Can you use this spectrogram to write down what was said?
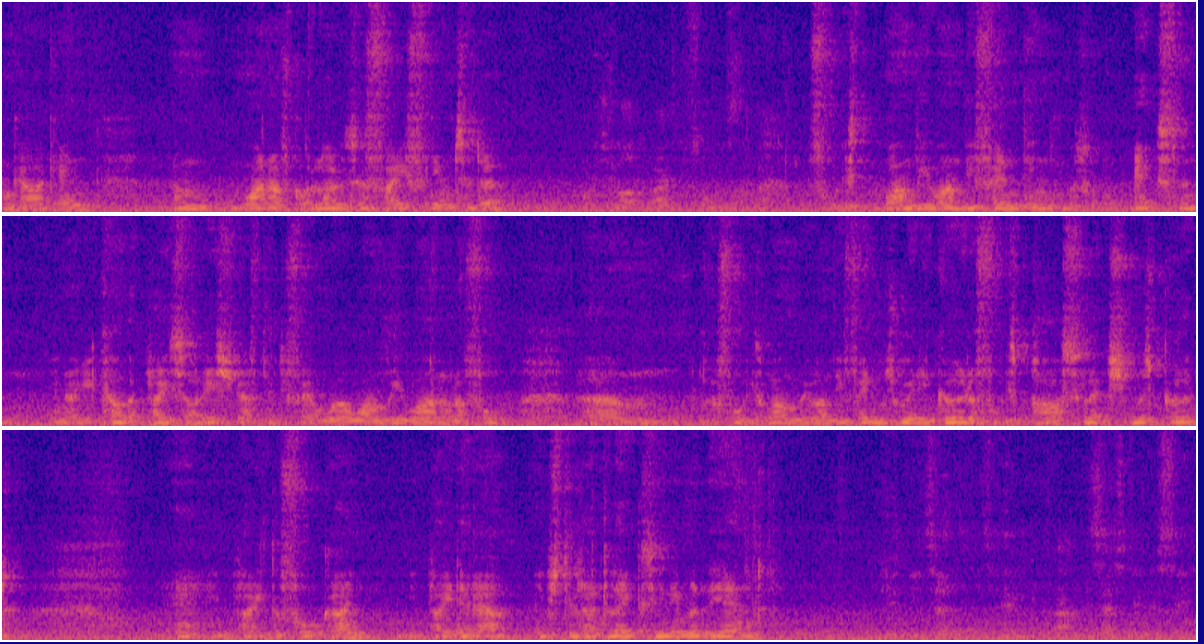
and go again. And one I've got loads of faith in him to do. What did you like about his performance today? I thought his one v one defending was excellent. You know, you come to a place like this, you have to defend well one v one, and I thought um, I thought his one v one defending was really good. I thought his pass selection was good. Yeah, he played the full game. He played it out. He still had legs in him at the end. You, you turned to him at necessity this season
